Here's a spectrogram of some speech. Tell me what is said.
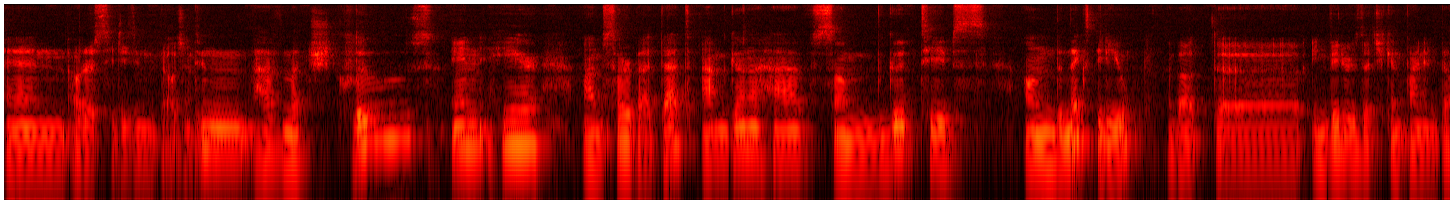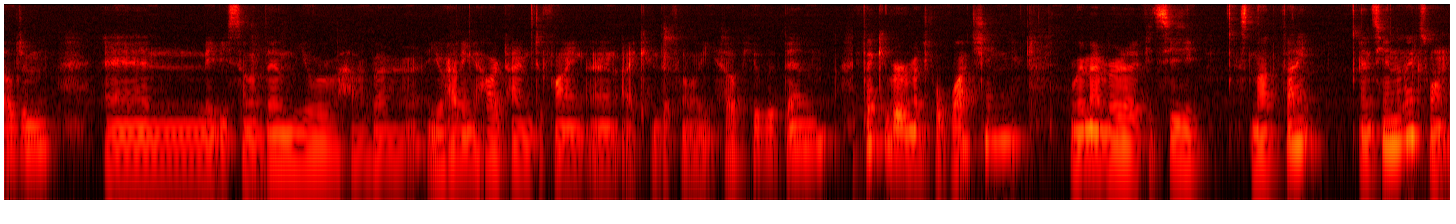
and other cities in Belgium. Didn't have much clues in here. I'm sorry about that. I'm gonna have some good tips on the next video about the invaders that you can find in Belgium and maybe some of them you're have uh, you're having a hard time to find and I can definitely help you with them. Thank you very much for watching. Remember that if it's easy, it's not funny and see you in the next one.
